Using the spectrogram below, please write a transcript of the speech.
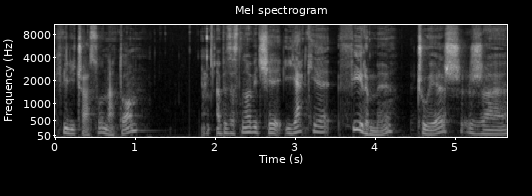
chwili czasu na to, aby zastanowić się, jakie firmy czujesz, że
